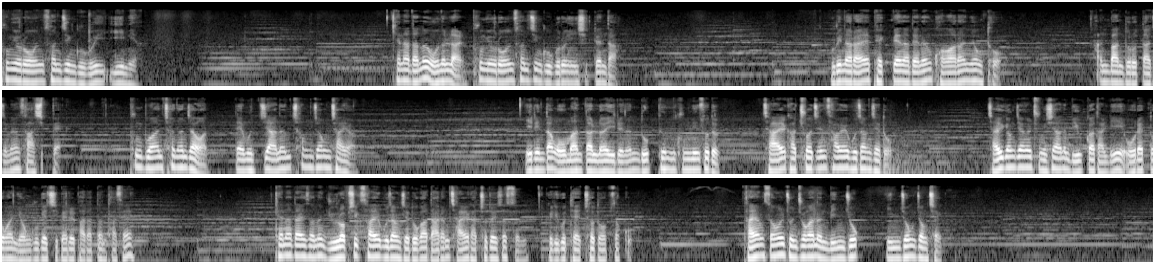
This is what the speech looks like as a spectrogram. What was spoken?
풍요로운 선진국의 이면 캐나다는 오늘날 풍요로운 선진국으로 인식된다. 우리나라의 100배나 되는 광활한 영토, 한반도로 따지면 40배, 풍부한 천연자원, 때묻지 않은 청정자연, 1인당 5만 달러에 이르는 높은 국민소득, 잘 갖추어진 사회보장제도, 자유 경쟁을 중시하는 미국과 달리 오랫동안 영국의 지배를 받았던 탓에 캐나다에서는 유럽식 사회보장 제도가 나름 잘 갖춰져 있었음. 그리고 대처도 없었고. 다양성을 존중하는 민족, 인종 정책.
